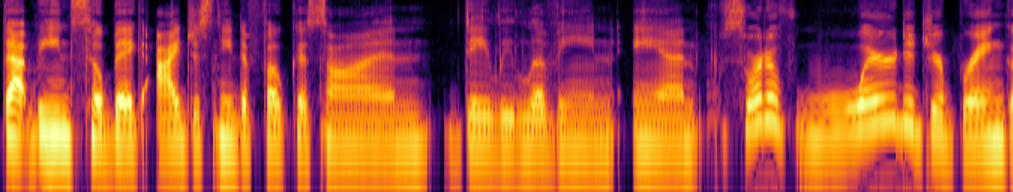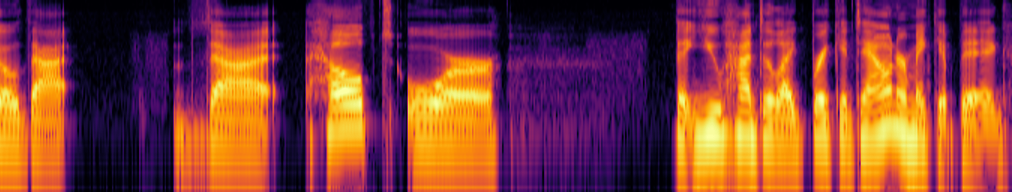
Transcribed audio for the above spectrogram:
that being so big, I just need to focus on daily living and sort of where did your brain go that that helped or that you had to like break it down or make it big?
